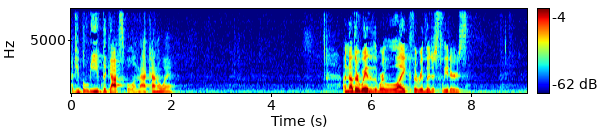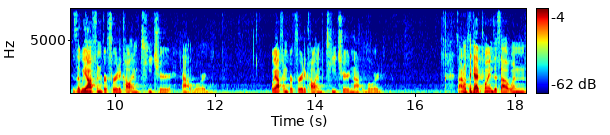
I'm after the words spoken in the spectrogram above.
Have you believed the gospel in that kind of way? Another way that we're like the religious leaders is that we often prefer to call him teacher, not Lord. We often prefer to call him teacher, not Lord. So I don't think I pointed this out when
